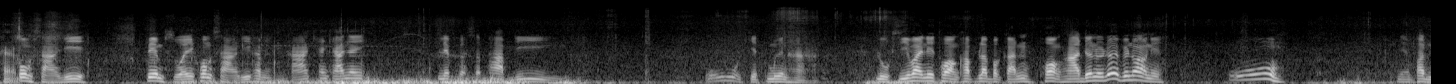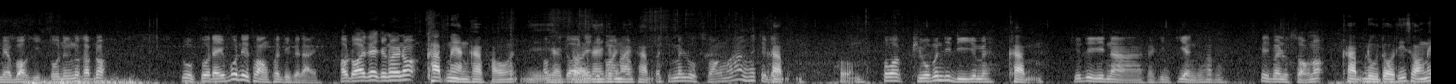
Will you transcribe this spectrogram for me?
ครับโครงสร้างดี เฟรมสวยโครงสร้างดีครับนี่ขาแข้งขาใหญ่เล็บก็สภาพดีโอ้75,000ลูกสีไว้ในท้องครับรับประกันท้องหาเดือนเลยเด้อพี่น้องนี่โอ้เนี่ยพันแม่บอกอีกตัวหนึงเนาะครับเนาะลูกตัวใดบุ้นในท้องเพิ่นที่ก็ได้เขาดอยได้จังน้อยเนาะครับแม่นครับเขาเขาอยากสิดอยได้จังหน้อยครับก็สิแม่นลูกสองมั้งเขาจะคได้รับ ผมเพราะว่าผิวมันดีๆอยู่ไหมครับผิวดีๆหนาก็กินเกลี้ยงอยู่ครับนี่ เป็นแม่นลูกสองเนาะ ครับดูตัวที่สองใน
